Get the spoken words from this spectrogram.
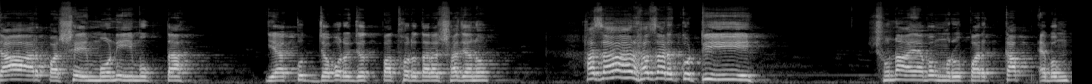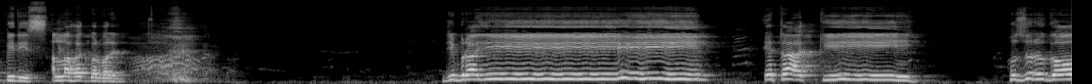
চারপাশে মণি মুক্তা ইয়াকুত জবরজত পাথর দ্বারা সাজানো, হাজার হাজার কোটি সোনা এবং রূপার কাপ এবং পিরিস। আল্লাহ একবার বলেন। জিব্রাইল, এটা কি? হুজুর গো,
